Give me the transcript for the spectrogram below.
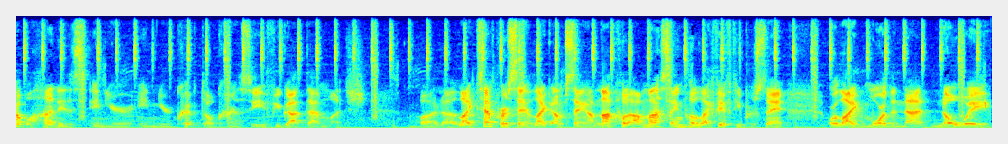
couple hundreds in your in your cryptocurrency if you got that much. But uh, like 10% like i'm saying i'm not put i'm not saying put like 50% or like more than that. No way.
